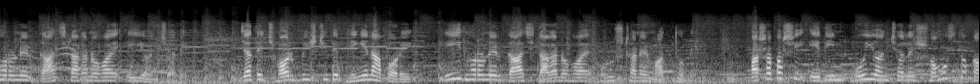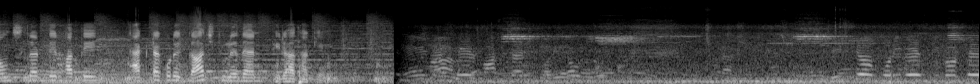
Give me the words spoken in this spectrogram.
ধরনের গাছ লাগানো হয় এই অঞ্চলে, যাতে ঝড় বৃষ্টিতে ভেঙে না পড়ে এই ধরনের গাছ লাগানো হয় অনুষ্ঠানের মাধ্যমে। পাশাপাশি এদিন ওই অঞ্চলের সমস্ত কাউন্সিলরদের হাতে একটা করে গাছ তুলে দেন ফিরহাদ হাকিম। বিশ্ব পরিবেশ দিবসে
